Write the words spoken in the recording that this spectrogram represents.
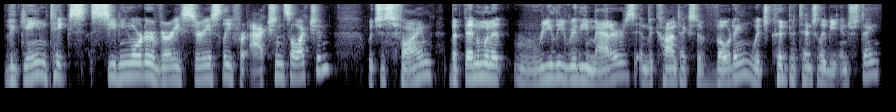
The game takes seating order very seriously for action selection, which is fine. But then when it really, really matters in the context of voting, which could potentially be interesting,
